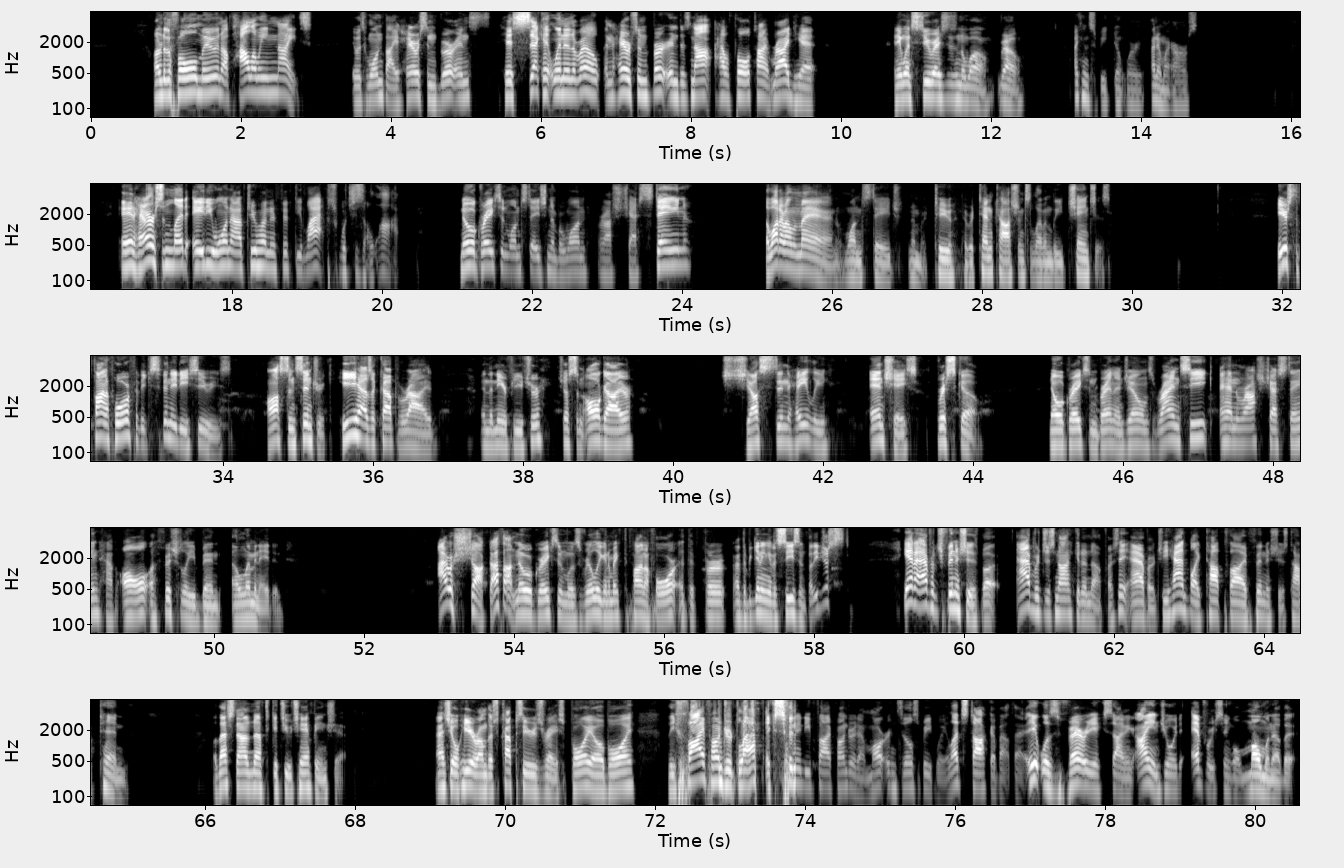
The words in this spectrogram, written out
Under the full moon of Halloween night, it was won by Harrison Burton, his second win in a row, and Harrison Burton does not have a full time ride yet. And he wins two races in a row. I can speak, don't worry. I know my R's. And Harrison led 81 out of 250 laps, which is a lot. Noah Gragson won stage number one. Ross Chastain, the Watermelon Man, won stage number two. There were 10 cautions, 11 lead changes. Here's the final four for the Xfinity Series. Austin Cindric. He has a cup ride in the near future. Justin Allgaier, Justin Haley, and Chase Briscoe. Noah Gragson, Brandon Jones, Ryan Sieg, and Ross Chastain have all officially been eliminated. I was shocked. I thought Noah Gragson was really going to make the final four at the at the beginning of the season, but he just he had average finishes, but average is not good enough. I say average. He had like top five finishes, top ten, but that's not enough to get you a championship. As you'll hear on this Cup Series race, boy oh boy, the 500 lap Xfinity 500 at Martinsville Speedway. Let's talk about that. It was very exciting. I enjoyed every single moment of it.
